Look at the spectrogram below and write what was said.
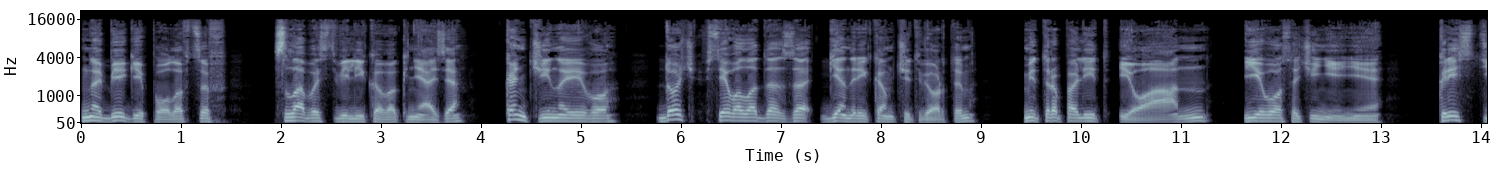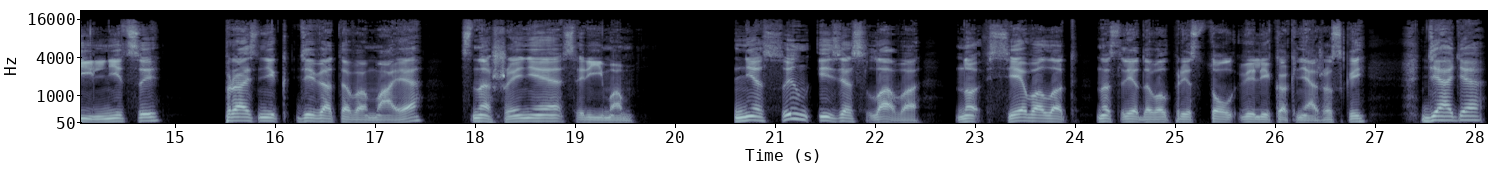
набеги половцев, слабость великого князя, кончина его, дочь Всеволода за Генриком IV, митрополит Иоанн, его сочинение, крестильницы, праздник 9 мая, сношение с Римом. Не сын Изяслава, но Всеволод наследовал престол великокняжеский, дядя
